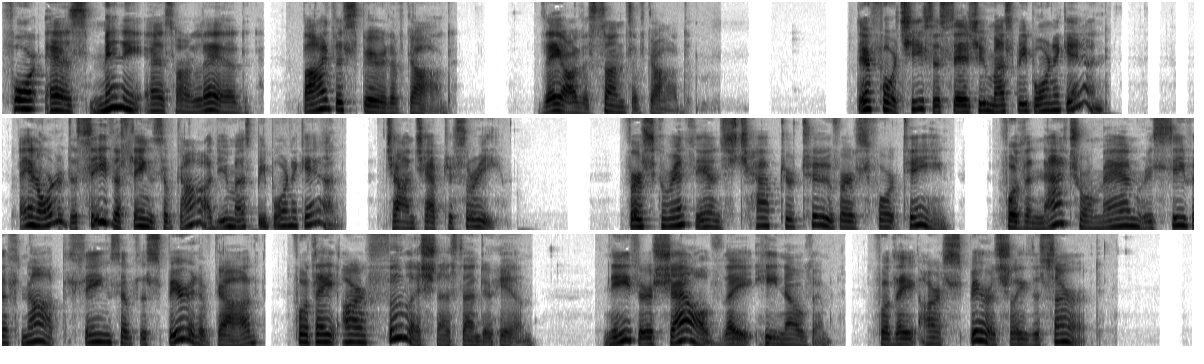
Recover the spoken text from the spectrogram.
For as many as are led by the Spirit of God, they are the sons of God. Therefore, Jesus says you must be born again. In order to see the things of God, you must be born again. John chapter 3. 1 Corinthians chapter 2 verse 14 For the natural man receiveth not the things of the Spirit of God, for they are foolishness unto him. Neither shall they he know them, for they are spiritually discerned.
